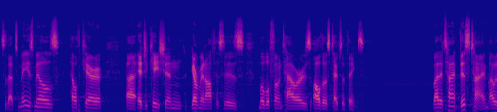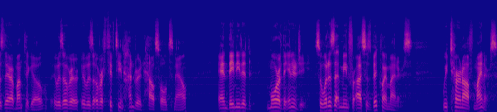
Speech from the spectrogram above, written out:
So that's maize mills, healthcare, uh, education, government offices, mobile phone towers, all those types of things. By the time this time, I was there a month ago. It was over. It was over 1,500 households now, and they needed more of the energy. So what does that mean for us as Bitcoin miners? We turn off miners.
